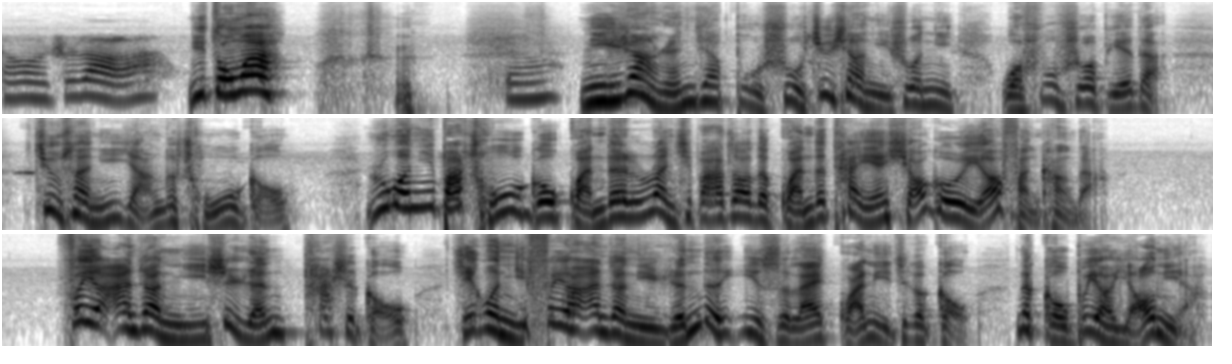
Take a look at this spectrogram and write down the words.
行，我知道了。你懂吗？你让人家不舒服，就像你说你，我不说别的，就算你养个宠物狗，如果你把宠物狗管得乱七八糟的，管得太严，小狗也要反抗的。非要按照你是人，他是狗，结果你非要按照你人的意思来管理这个狗，那狗不要咬你啊！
